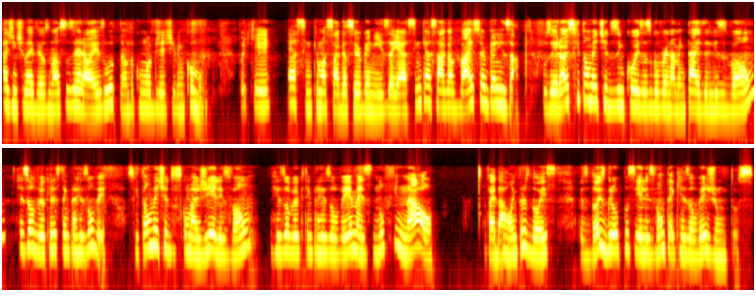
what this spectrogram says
a gente vai ver os nossos heróis lutando com um objetivo em comum. Porque é assim que uma saga se organiza e é assim que a saga vai se organizar. Os heróis que estão metidos em coisas governamentais, eles vão resolver o que eles têm para resolver. Os que estão metidos com magia, eles vão resolver o que tem para resolver, mas no final vai dar ruim para os dois, para os dois grupos e eles vão ter que resolver juntos.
